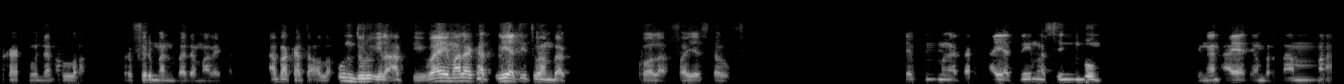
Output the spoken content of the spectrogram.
Maka kemudian Allah berfirman pada malaikat. Apa kata Allah? Unduru ila abdi. Wahai malaikat lihat itu hambaku. Qala mengatakan ayat ini masih nyambung dengan ayat yang pertama.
